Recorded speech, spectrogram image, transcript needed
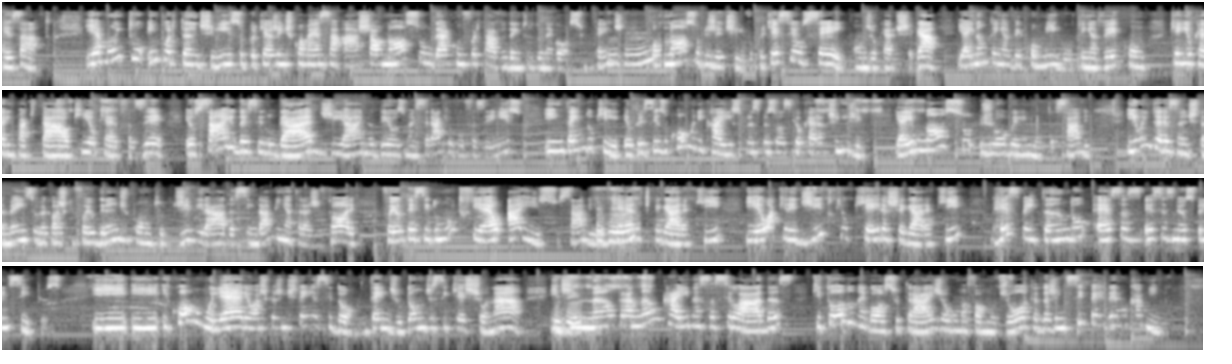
Exato. E é muito importante isso porque a gente começa a achar o nosso lugar confortável dentro do negócio, entende? Uhum. Com o nosso objetivo. Porque se eu sei onde eu quero chegar, e aí não tem a ver comigo, tem a ver com quem eu quero impactar, o que eu quero fazer, eu saio desse lugar de, ai meu Deus, mas será que eu vou fazer isso? E entendo que eu preciso comunicar isso para as pessoas que eu quero atingir. E aí o nosso jogo ele muda, sabe? E o interessante também, Silvia, que eu acho que foi o grande ponto de virada assim da minha trajetória, foi eu ter sido muito fiel a isso, sabe? Eu uhum. quero chegar aqui e eu acredito que eu queira chegar aqui respeitando essas, esses meus princípios. E, e, e, como mulher, eu acho que a gente tem esse dom, entende? O dom de se questionar e uhum. de não, para não cair nessas ciladas que todo negócio traz, de alguma forma ou de outra, da gente se perder no caminho.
